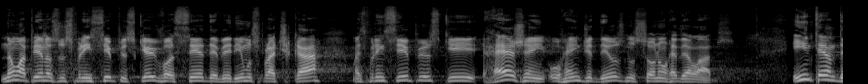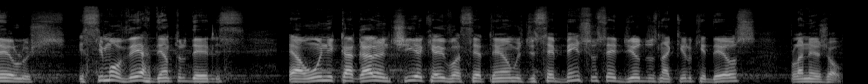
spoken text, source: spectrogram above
não apenas os princípios que eu e você deveríamos praticar, mas princípios que regem o reino de Deus nos foram revelados. Entendê-los e se mover dentro deles é a única garantia que eu e você temos de ser bem-sucedidos naquilo que Deus planejou.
